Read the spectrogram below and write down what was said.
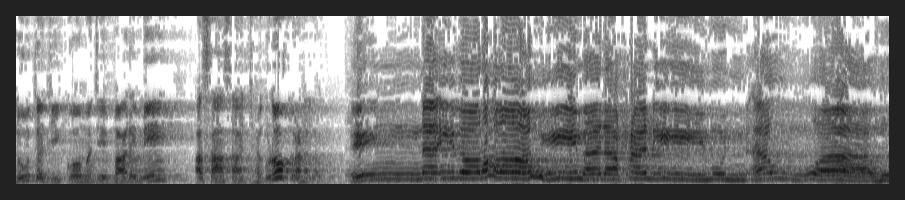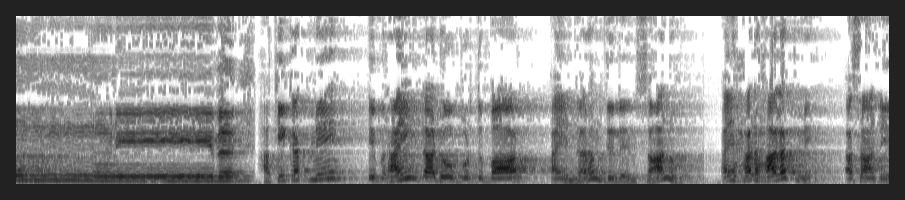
लूत जी क़ौम जे बारे में असां सां झगड़ो करण लॻो। हक़ीक़त में इब्राहिम ॾाढो बुर्दबार ऐं नरम दिलि इंसान हो। ऐं हर हालत में असां ॾे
